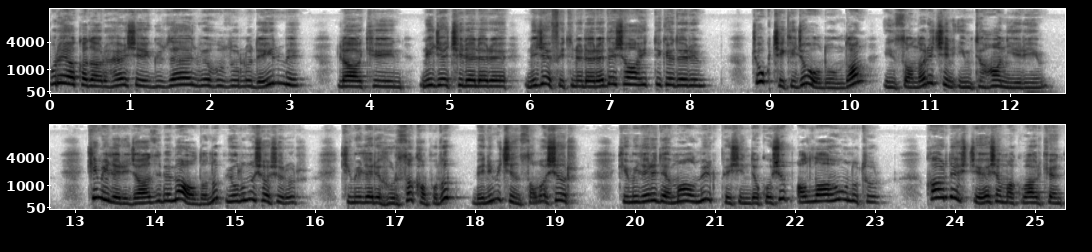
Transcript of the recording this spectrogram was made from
Buraya kadar her şey güzel ve huzurlu değil mi? Lakin nice çilelere, nice fitnelere de şahitlik ederim. Çok çekici olduğumdan insanlar için imtihan yeriyim. Kimileri cazibeme aldanıp yolunu şaşırır. Kimileri hırsa kapılıp benim için savaşır. Kimileri de mal mülk peşinde koşup Allah'ı unutur. Kardeşçe yaşamak varken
